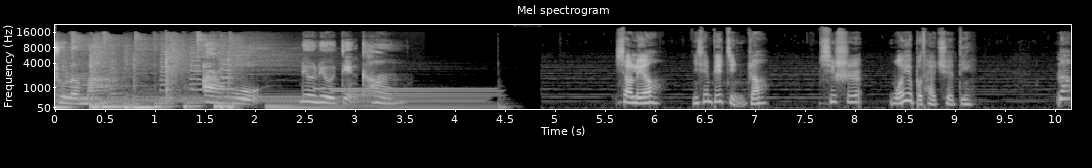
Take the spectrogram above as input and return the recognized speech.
住了吗？二五六六点 com。小玲。你先别紧张，其实我也不太确定。那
